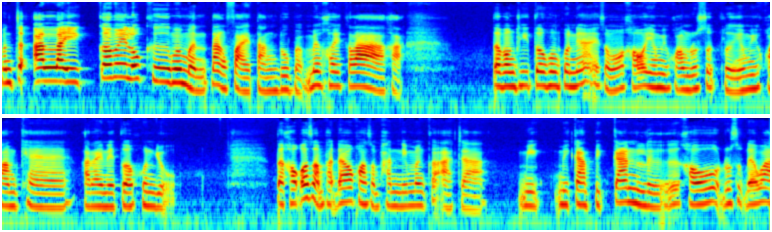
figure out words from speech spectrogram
มันจะอะไรก็ไม่รู้คือมันเหมือนต่างฝ่ายต่างดูแบบไม่ค่อยกล้าค่ะ แต่บางทีตัวคนคนนี้สมมติว่าเขายังมีความรู้สึกหรือยังมีความแคร์อะไรในตัวคุณอยู่ แต่เขาก็สัมผัสได้ว่าความสัมพันธ์นี้มันก็อาจจะมีมีการปิดกั้นหรือเขารู้สึกได้ว่า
